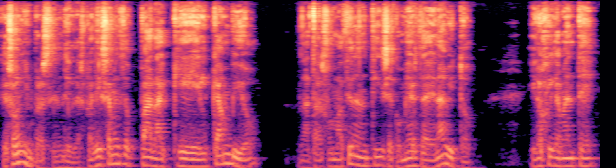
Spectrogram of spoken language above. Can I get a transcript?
que son imprescindibles, precisamente para que el cambio, la transformación en ti se convierta en hábito y lógicamente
